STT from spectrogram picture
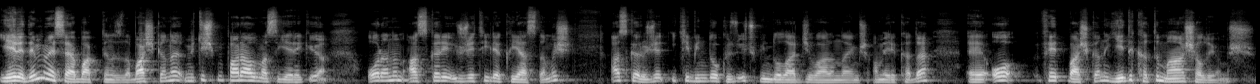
yeri değil mi mesela baktığınızda? Başkanı müthiş bir para alması gerekiyor. Oranın asgari ücretiyle kıyaslamış. Asgari ücret 2900-3000 dolar civarındaymış Amerika'da. E, o FED başkanı 7 katı maaş alıyormuş.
